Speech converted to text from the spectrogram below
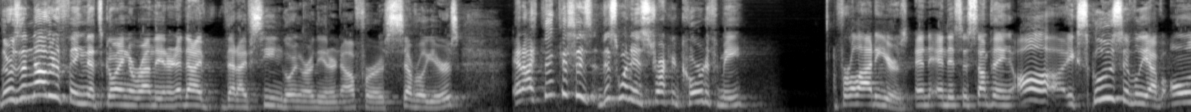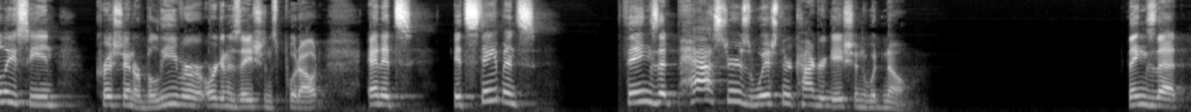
there's another thing that's going around the internet that I've that I've seen going around the internet now for several years, and I think this is this one has struck a chord with me for a lot of years. And, and this is something all exclusively I've only seen Christian or believer organizations put out. And it's, it's statements, things that pastors wish their congregation would know. Things that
